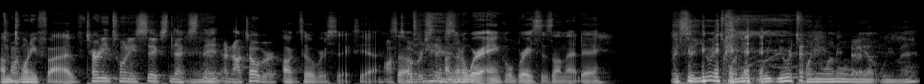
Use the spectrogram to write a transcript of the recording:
I'm Twenty- 25, turning twenty six next in, in October. October 6th. Yeah, October so 6th. I'm gonna wear ankle braces on that day. Wait, so you were twenty? you were twenty one when we uh, we met.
